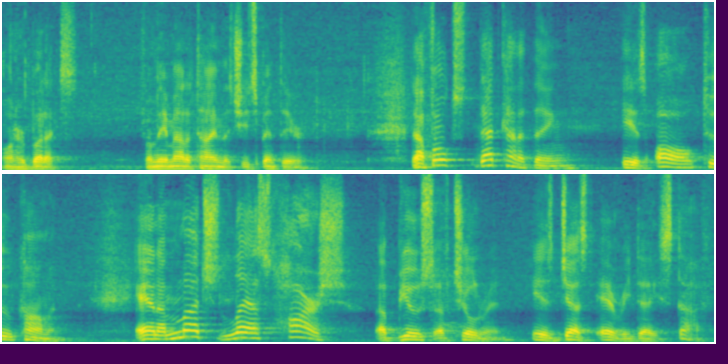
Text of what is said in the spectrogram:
on her buttocks from the amount of time that she'd spent there. Now, folks, that kind of thing is all too common. And a much less harsh abuse of children is just everyday stuff.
